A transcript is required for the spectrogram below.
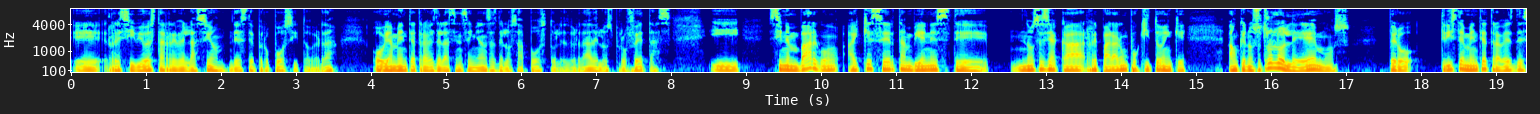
eh, recibió esta revelación de este propósito, ¿verdad? Obviamente a través de las enseñanzas de los apóstoles, ¿verdad? De los profetas. Y sin embargo, hay que ser también este, no sé si acá reparar un poquito en que, aunque nosotros lo leemos, pero tristemente a través de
